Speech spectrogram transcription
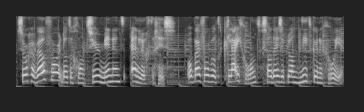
Zorg er wel voor dat de grond zuurminnend en luchtig is. Op bijvoorbeeld kleigrond zal deze plant niet kunnen groeien,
